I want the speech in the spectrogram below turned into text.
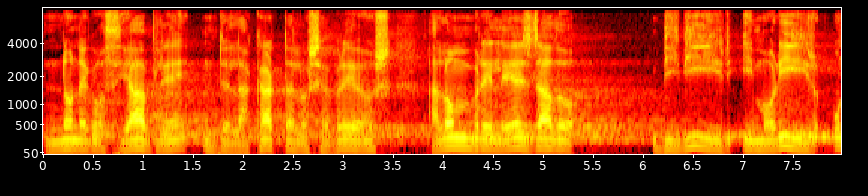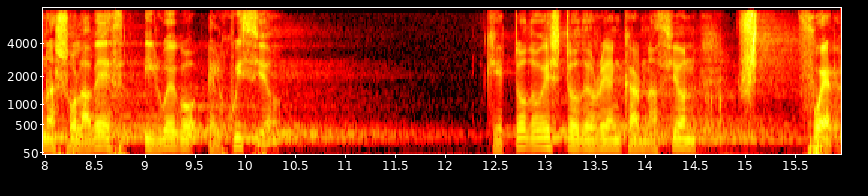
no negociable de la carta a los hebreos, al hombre le es dado vivir y morir una sola vez y luego el juicio, que todo esto de reencarnación fuera.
